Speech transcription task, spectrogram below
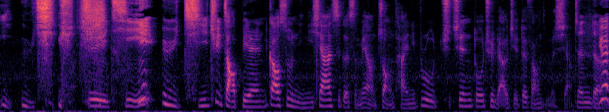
以与其与其，其你与其去找别人告诉你你现在是个什么样的状态，你不如去先多去了解对方怎么想。真的，因为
